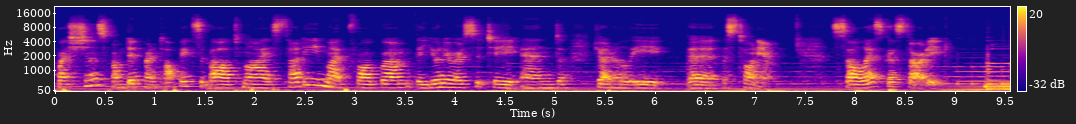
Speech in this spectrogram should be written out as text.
questions from different topics about my study, my program, the university, and generally the Estonia. So let's get started.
